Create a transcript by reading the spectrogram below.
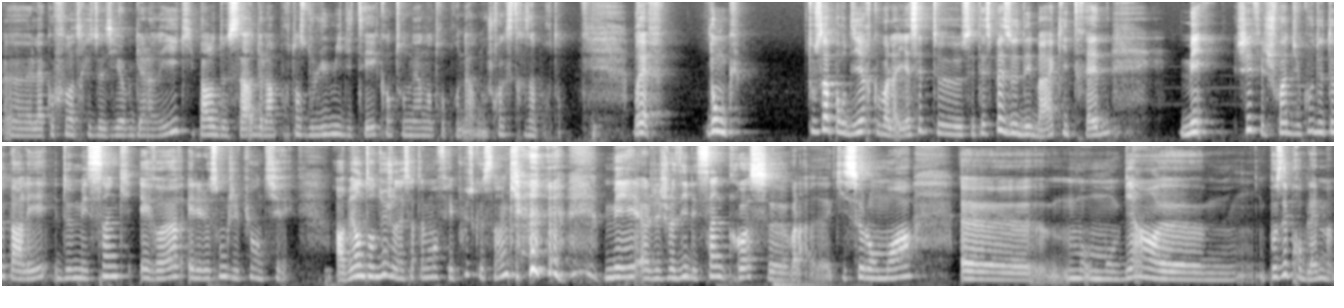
la cofondatrice de The Hub Gallery, qui parle de ça, de l'importance de l'humilité quand on est un entrepreneur. Donc je crois que c'est très important. Bref, donc tout ça pour dire que voilà, il y a cette, euh, cette espèce de débat qui traîne, mais j'ai fait le choix du coup de te parler de mes 5 erreurs et les leçons que j'ai pu en tirer. Alors bien entendu, j'en ai certainement fait plus que 5, mais euh, j'ai choisi les 5 grosses euh, voilà, qui selon moi m'ont bien posé problème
